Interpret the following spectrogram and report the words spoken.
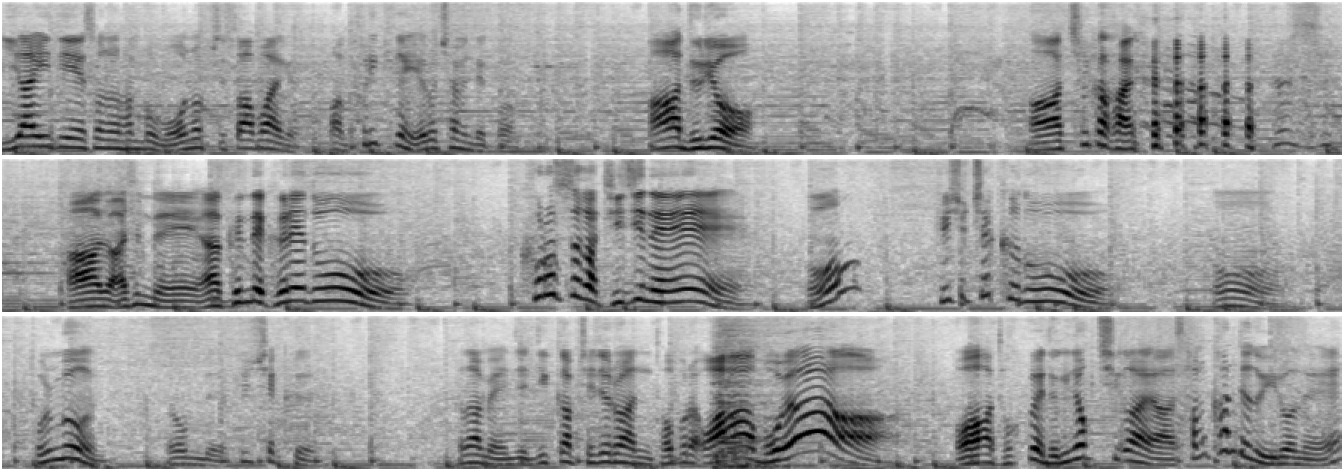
이 아이디에서는 한번 원 없이 쏴봐야겠다. 아, 프리킥은 얘로 차면 될 것 같고. 아 느려. 아 칠카 가. 아 좀 아쉽네. 아 근데 그래도 크로스가 뒤지네. 어? 피슈 체크도 어 돌문 여러분들 피슈 체크. 그다음에 이제 니값 제대로 한 더블. 와 뭐야? 와 덕배 능력치가 야 3칸대도 이러네.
